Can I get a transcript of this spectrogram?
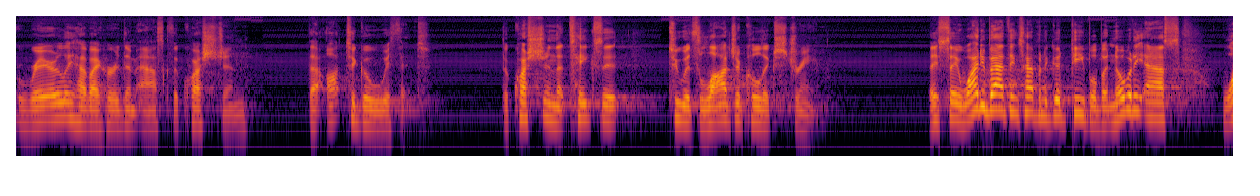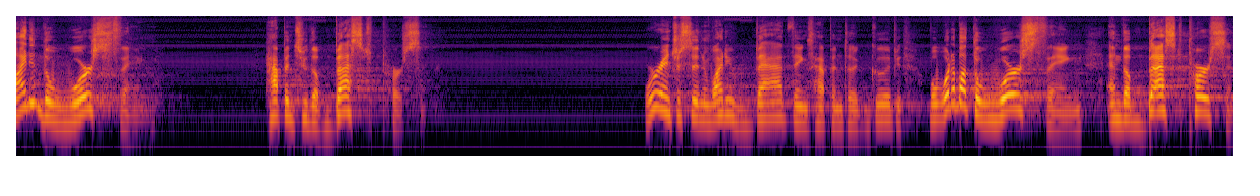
rarely have I heard them ask the question that ought to go with it, the question that takes it to its logical extreme. They say, Why do bad things happen to good people? But nobody asks, Why did the worst thing happen to the best person? We're interested in why do bad things happen to good people? Well, what about the worst thing and the best person?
